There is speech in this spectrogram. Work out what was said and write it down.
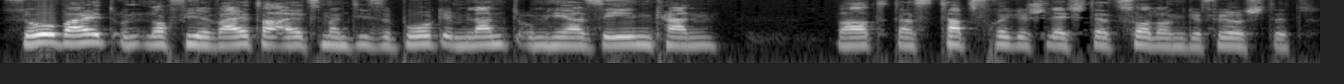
So weit und noch viel weiter, als man diese Burg im Land umher sehen kann, ward das tapfere Geschlecht der Zollern gefürchtet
